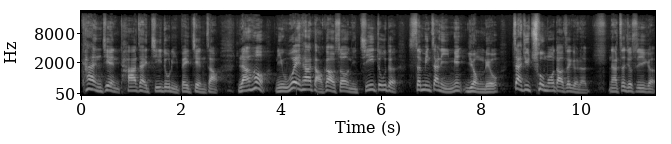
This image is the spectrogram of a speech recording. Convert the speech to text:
看见他在基督里被建造，然后你为他祷告的时候，你基督的生命在里面涌流，再去触摸到这个人，那这就是一个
